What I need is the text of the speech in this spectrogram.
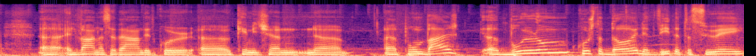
uh, Elvanës edhe Andit kur uh, kemi qenë në uh, punë bashkë, uh, bujrum kush të dojë le të vijë ta thyejë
